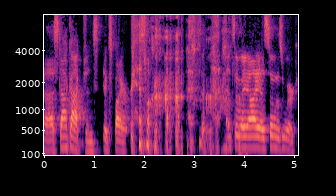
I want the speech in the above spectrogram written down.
uh, stock options expire. that's the way ISOs work.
